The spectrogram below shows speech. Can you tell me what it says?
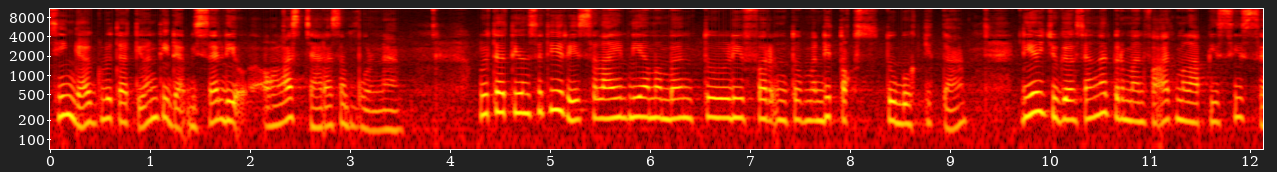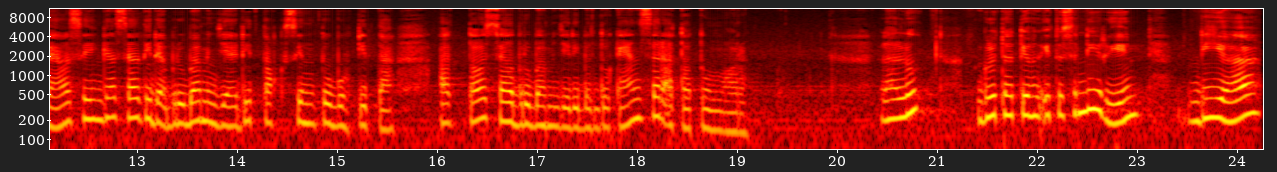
sehingga glutathione tidak bisa diolah secara sempurna. Glutathione sendiri selain dia membantu liver untuk mendetoks tubuh kita, dia juga sangat bermanfaat melapisi sel sehingga sel tidak berubah menjadi toksin tubuh kita atau sel berubah menjadi bentuk kanker atau tumor. Lalu Glutathione itu sendiri dia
